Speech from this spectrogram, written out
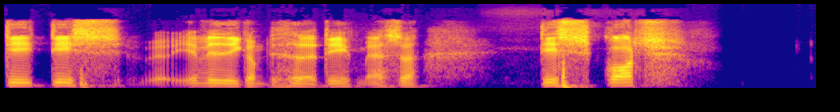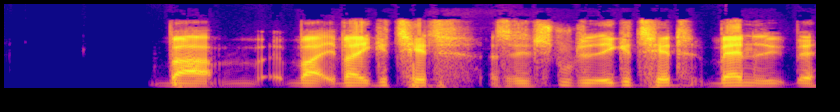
det, det, jeg ved ikke om det hedder det, men altså det skot var, var, var ikke tæt. Altså det sluttede ikke tæt. Vandet,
